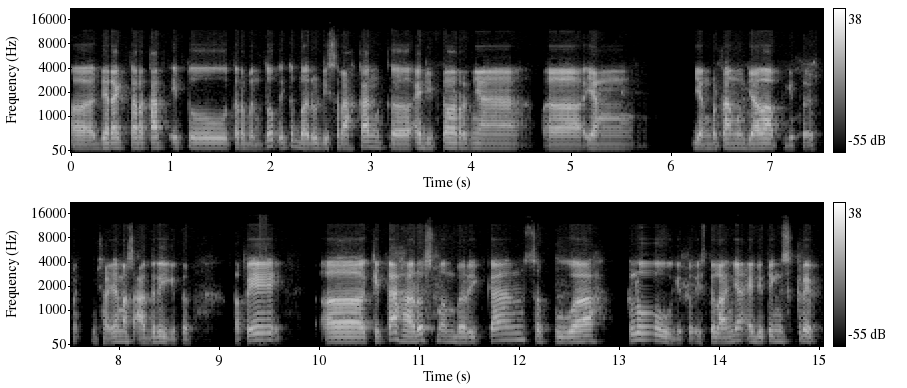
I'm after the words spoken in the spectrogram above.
uh, director cut itu terbentuk itu baru diserahkan ke editornya uh, yang yang bertanggung jawab gitu. Misalnya Mas Adri gitu. Tapi uh, kita harus memberikan sebuah clue gitu istilahnya editing script.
